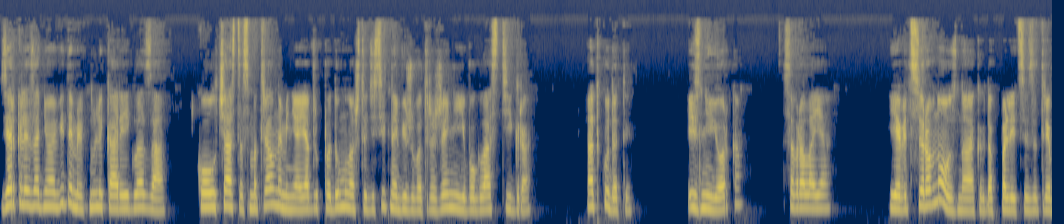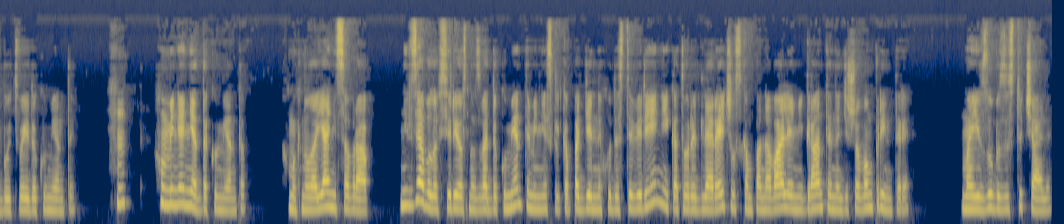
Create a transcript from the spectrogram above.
В зеркале заднего вида мелькнули карие глаза. Коул часто смотрел на меня, и я вдруг подумала, что действительно вижу в отражении его глаз тигра. «Откуда ты?» «Из Нью-Йорка», — соврала я. «Я ведь все равно узнаю, когда в полиции затребуют твои документы». «Хм, у меня нет документов», — хмыкнула я, не соврав. Нельзя было всерьез назвать документами несколько поддельных удостоверений, которые для Рэйчел скомпоновали эмигранты на дешевом принтере. Мои зубы застучали.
